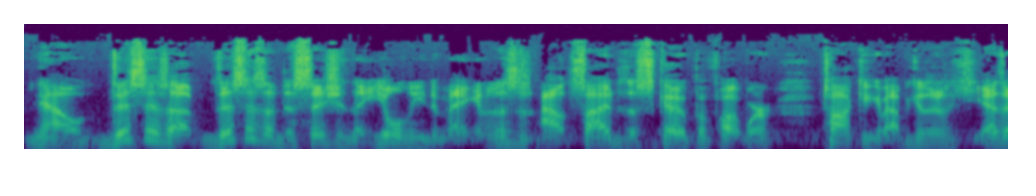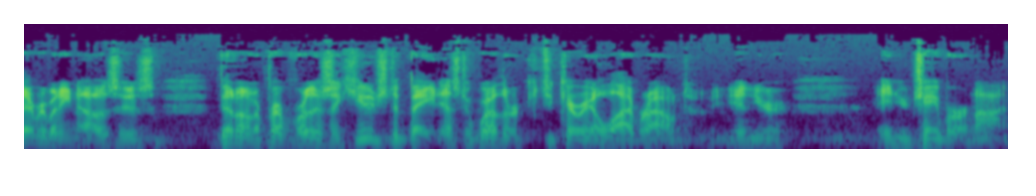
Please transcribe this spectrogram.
Now, this is a this is a decision that you'll need to make, and this is outside the scope of what we're talking about because, as everybody knows, who's been on a prep before, there's a huge debate as to whether to carry a live round in your in your chamber or not.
